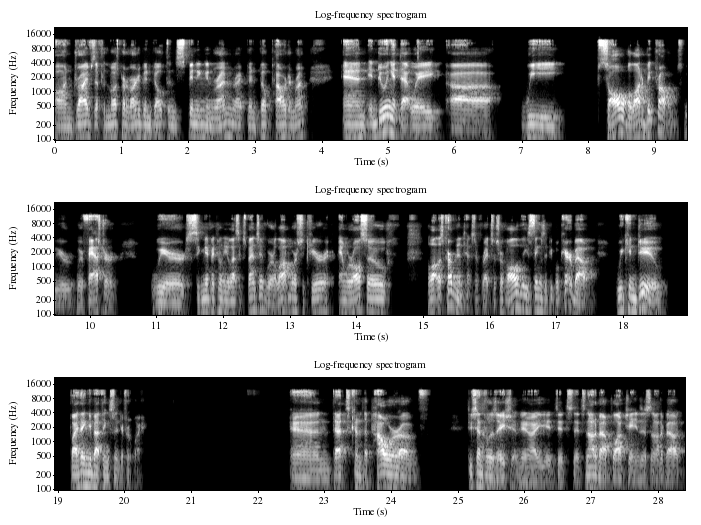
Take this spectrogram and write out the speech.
on drives that for the most part have already been built and spinning and run right? Been built powered and run. And in doing it that way uh, we solve a lot of big problems. We're we're faster we're significantly less expensive we're a lot more secure and we're also a lot less carbon intensive, right? So sort of all of these things that people care about, we can do by thinking about things in a different way. And that's kind of the power of decentralization. You know, it, it's it's not about blockchains. It's not about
